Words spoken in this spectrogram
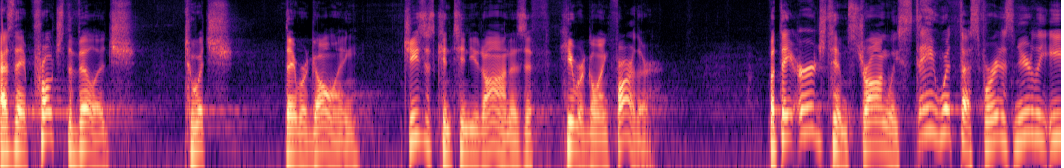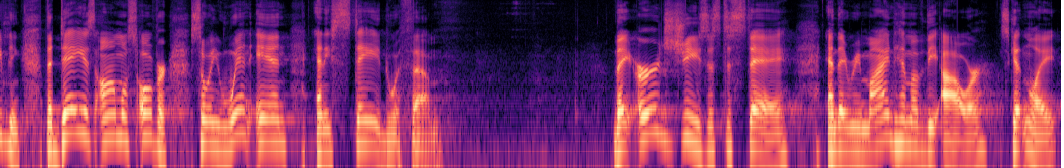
As they approached the village to which they were going, Jesus continued on as if he were going farther. But they urged him strongly, Stay with us, for it is nearly evening. The day is almost over. So he went in and he stayed with them. They urged Jesus to stay, and they remind him of the hour. It's getting late.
